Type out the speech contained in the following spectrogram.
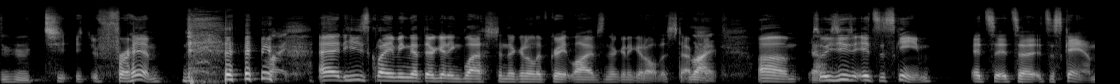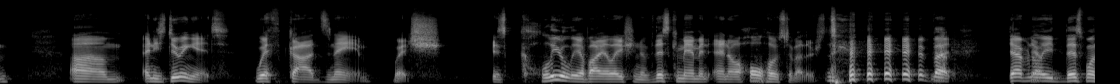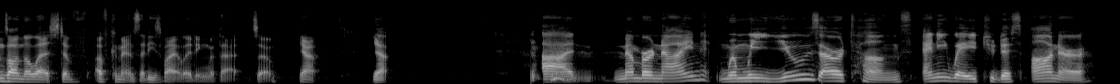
hmm to, for him. Right. And he's claiming that they're getting blessed and they're going to live great lives and they're going to get all this stuff. Right. Um, So he's using it's a scheme. It's it's a it's a scam, um, and he's doing it with God's name, which is clearly a violation of this commandment and a whole host of others. but definitely, this one's on the list of of commands that he's violating with that. So yeah, Uh, number nine, when we use our tongues any way to dishonor,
